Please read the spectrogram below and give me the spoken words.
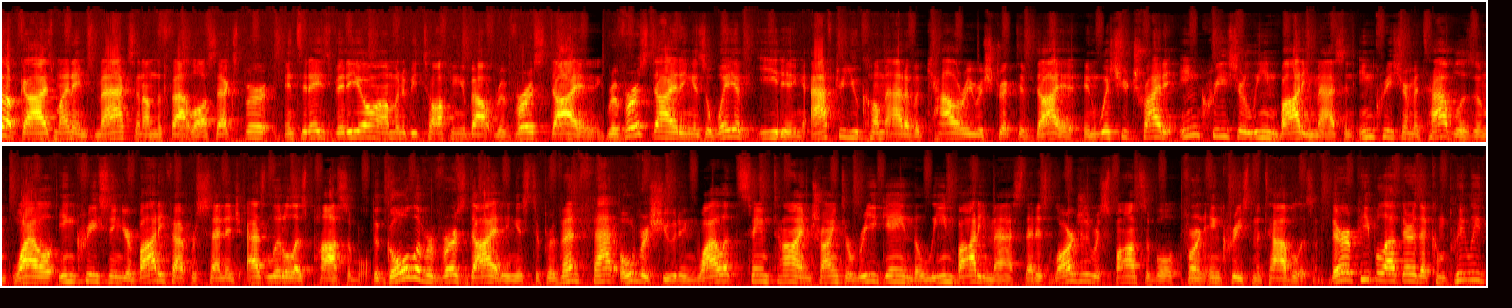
up guys, my name's Max and I'm the fat loss expert. In today's video, I'm going to be talking about reverse dieting. Reverse dieting is a way of eating after you come out of a calorie restrictive diet in which you try to increase your lean body mass and increase your metabolism while increasing your body fat percentage as little as possible. The goal of reverse dieting is to prevent fat overshooting while at the same time trying to regain the lean body mass that is largely responsible for an increased metabolism. There are people out there that completely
